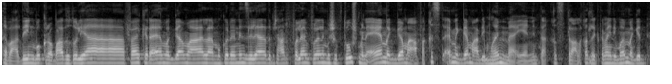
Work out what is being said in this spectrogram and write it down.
ده بعدين بكرة وبعده تقول يا فاكر أيام الجامعة لما كنا ننزل يا ده مش عارف فلان فلان ما شفتوش من أيام الجامعة. فقصة أيام الجامعة دي مهمة. يعني انت قصة العلاقات الاجتماعية دي مهمة جدا.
